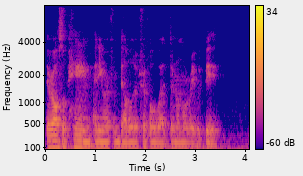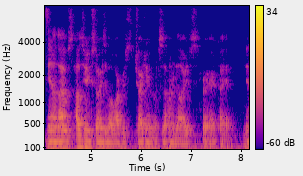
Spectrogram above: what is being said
they're also paying anywhere from double to triple what the normal rate would be. You know, I was I was hearing stories about barbers charging as much as hundred dollars for a haircut in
